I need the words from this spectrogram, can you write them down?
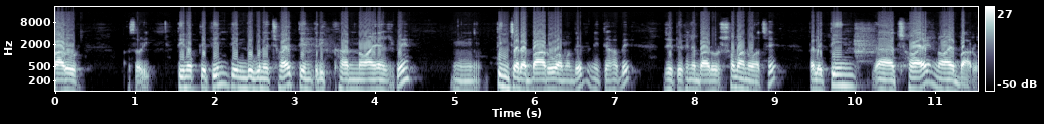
বারোর সরি তিনককে তিন তিন দুগুণে ছয়, তিন ত্রিক্ষা নয় আসবে তিন চারা বারো আমাদের নিতে হবে, যেহেতু এখানে বারোর সমানও আছে, তাহলে তিন ছয় নয় বারো,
